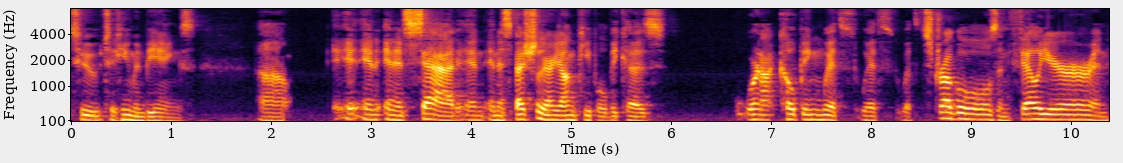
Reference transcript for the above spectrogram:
to to human beings, um, and, and it's sad, and, and especially our young people because we're not coping with with with struggles and failure and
